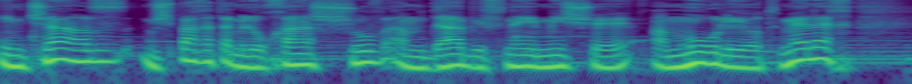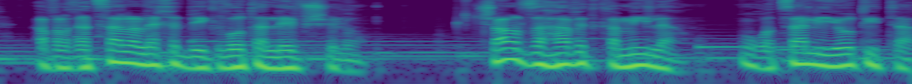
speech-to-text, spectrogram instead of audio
עם צ'ארלס, משפחת המלוכה שוב עמדה בפני מי שאמור להיות מלך, אבל רצה ללכת בעקבות הלב שלו. צ'ארלס אהב את קמילה, הוא רצה להיות איתה,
